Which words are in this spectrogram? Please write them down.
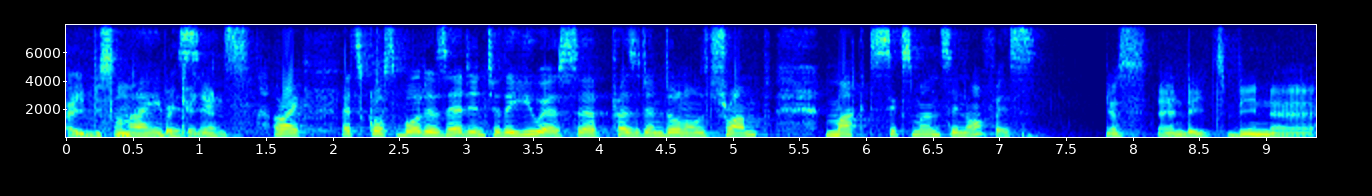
IBC, on IBC by Kenyans. All right, let's cross borders, head into the U.S. Uh, President Donald Trump marked six months in office. Yes, and it's been uh,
